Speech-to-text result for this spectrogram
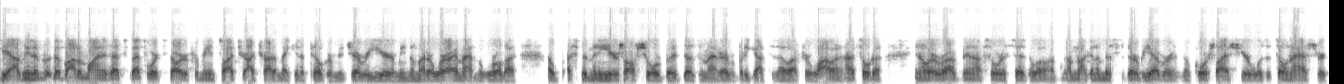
yeah, I mean, the, the, bottom line is that's that's where it started for me, and so I try I try to make it a pilgrimage every year. I mean, no matter where I am at in the world, I I, spent many years offshore, but it doesn't matter. Everybody got to know after a while, and I sort of, you know, wherever I've been, I've sort of said, well, I'm not going to miss the Derby ever. And of course, last year was its own asterisk.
